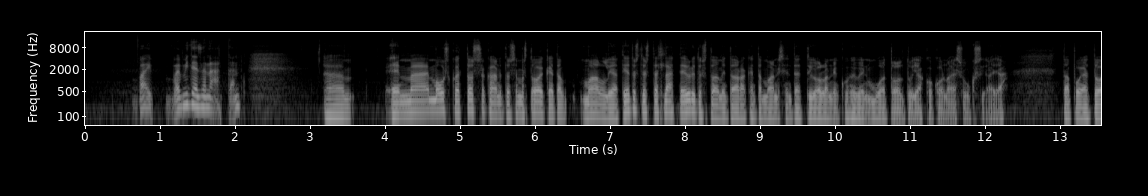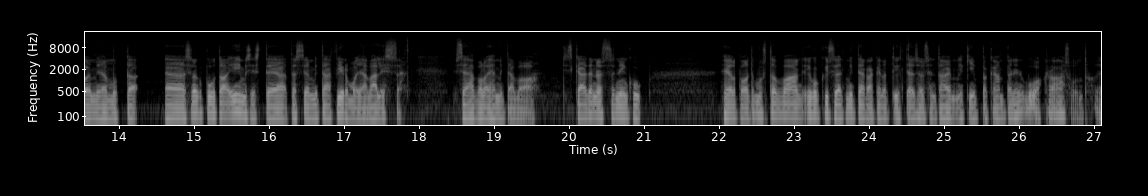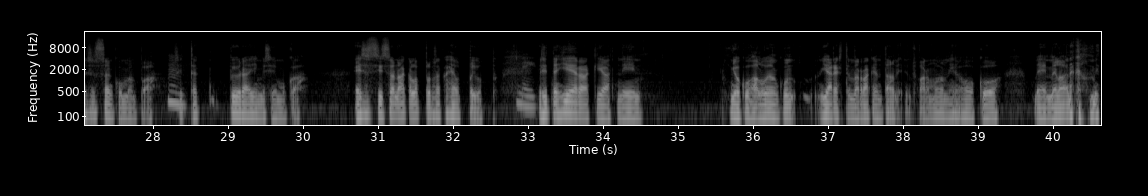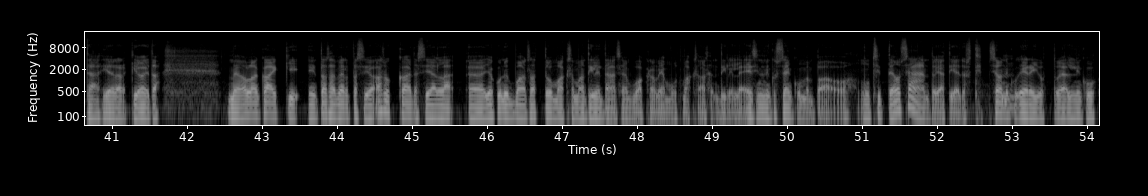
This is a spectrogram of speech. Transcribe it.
vai, vai miten sä näet tämän? Ähm, en mä, en mä usko, että tossakaan nyt on semmoista oikeaa mallia. Tietysti jos tässä lähtee yritystoimintaa rakentamaan, niin siinä täytyy olla niin kuin hyvin muotoiltuja kokonaisuuksia ja tapoja toimia, mutta ää, silloin kun puhutaan ihmisistä ja tässä ei ole mitään firmoja välissä, niin sehän voi olla ihan mitä vaan. Siis käytännössä niin kuin helpointa musta on vaan, joku kysyy, että miten rakennat yhteisöllisen tai kimppakämpä, niin vuokra-asunto. Ei se ole sen kummempaa. Hmm. Sitten pyydä ihmisiä mukaan. Ei se siis on aika loppujen aika helppo juttu. Niin. Ja sitten hierarkiat, niin joku haluaa jonkun järjestelmän rakentaa, niin varmaan on ihan ok. Me ei meillä ainakaan mitään hierarkioita. Me ollaan kaikki tasavertaisia asukkaita siellä. Joku nyt vaan sattuu maksamaan tililtään sen vuokran ja muut maksaa sen tilille. Ei siinä niin kuin sen kummempaa ole. Mutta sitten on sääntöjä tietysti. Se on mm. niin kuin eri juttu. Eli niin kuin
